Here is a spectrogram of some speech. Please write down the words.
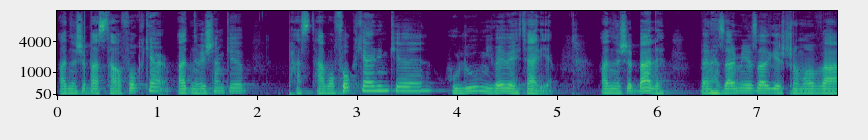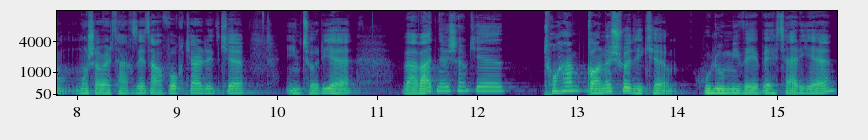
بعد نوشته پس توافق کرد. بعد نوشتم که پس توافق کردیم که هلو میوه بهتریه. بعد نوشته بله به نظر می‌رسد که شما و مشاور تغذیه توافق کردید که اینطوریه. و بعد نوشتم که تو هم قانع شدی که هلو میوه بهتریه.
